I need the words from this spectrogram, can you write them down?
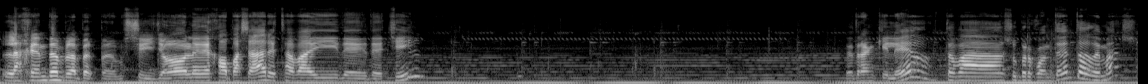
La gente en plan, pero, pero si yo le he dejado pasar, estaba ahí de, de chill. De tranquileo, estaba súper contento además.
